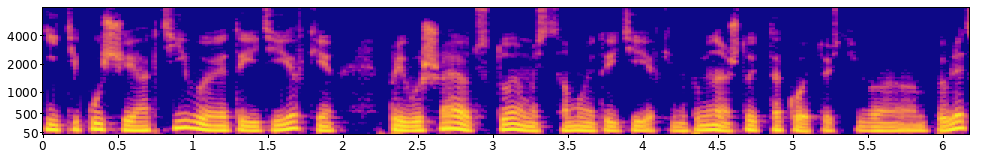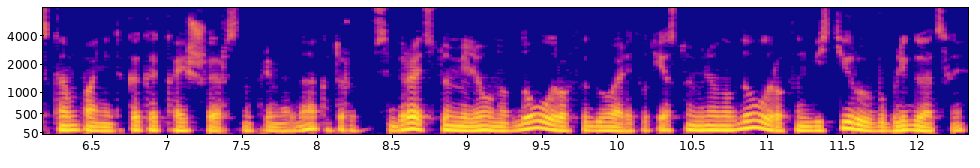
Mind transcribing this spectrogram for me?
и текущие активы этой ETF превышают стоимость самой этой ETF. Напоминаю, что это такое. То есть появляется компания, такая как iShares, например, да, которая собирает 100 миллионов долларов и говорит, вот я 100 миллионов долларов инвестирую в облигации.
